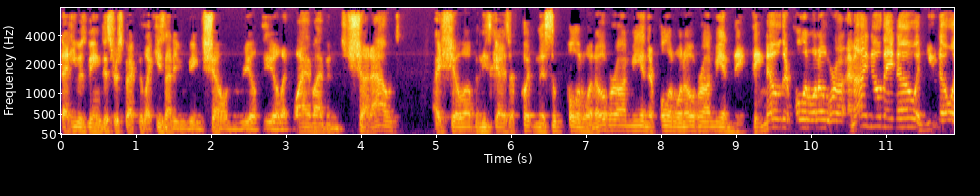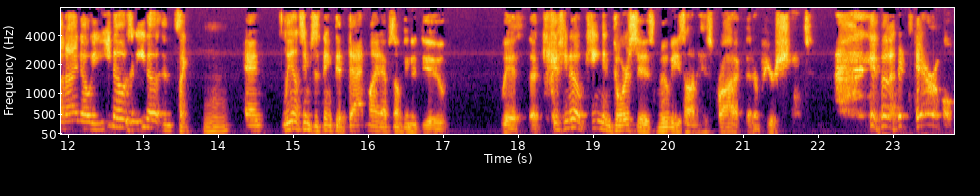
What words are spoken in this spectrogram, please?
that he was being disrespected. Like he's not even being shown the real deal. Like why have I been shut out? I show up and these guys are putting this, pulling one over on me and they're pulling one over on me and they, they know they're pulling one over on, and I know they know and you know and I know he knows and he knows. And it's like, hmm and Leon seems to think that that might have something to do with, because you know, King endorses movies on his product that are pure shit. you know, they're terrible.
